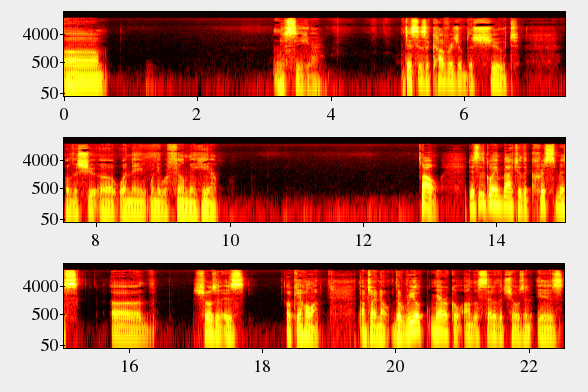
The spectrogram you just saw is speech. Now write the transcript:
Um, let me see here. This is a coverage of the shoot of the shoot uh, when they when they were filming here. Oh, this is going back to the Christmas uh chosen is okay, hold on. I'm sorry, no. The real miracle on the set of the chosen is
